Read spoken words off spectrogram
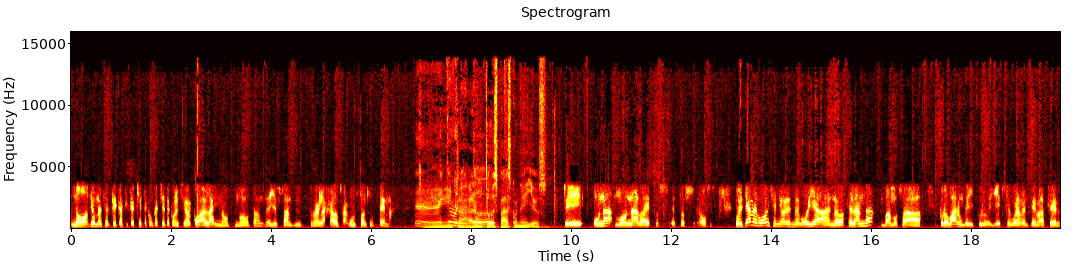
No, yo me acerqué casi cachete con cachete con el señor Koala y no, no, tan- ellos están relajados, a gusto en su tema. Ay, Sí, qué bonito. Claro, todo es paz con ellos. Sí, una monada estos, estos osos. Pues ya me voy, señores, me voy a Nueva Zelanda, vamos a probar un vehículo de Jeep, seguramente va a ser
